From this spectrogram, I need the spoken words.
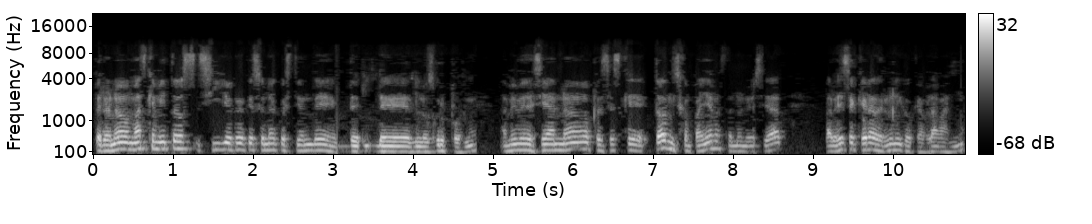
Pero no, más que mitos, sí, yo creo que es una cuestión de, de, los grupos, ¿no? A mí me decían, no, pues es que todos mis compañeros de la universidad parece que era del único que hablaban, ¿no?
